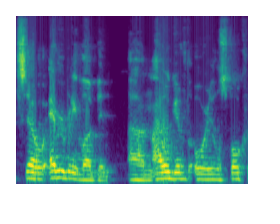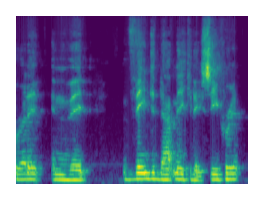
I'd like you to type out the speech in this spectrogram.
So everybody loved it. Um, I will give the Orioles full credit in that they did not make it a secret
